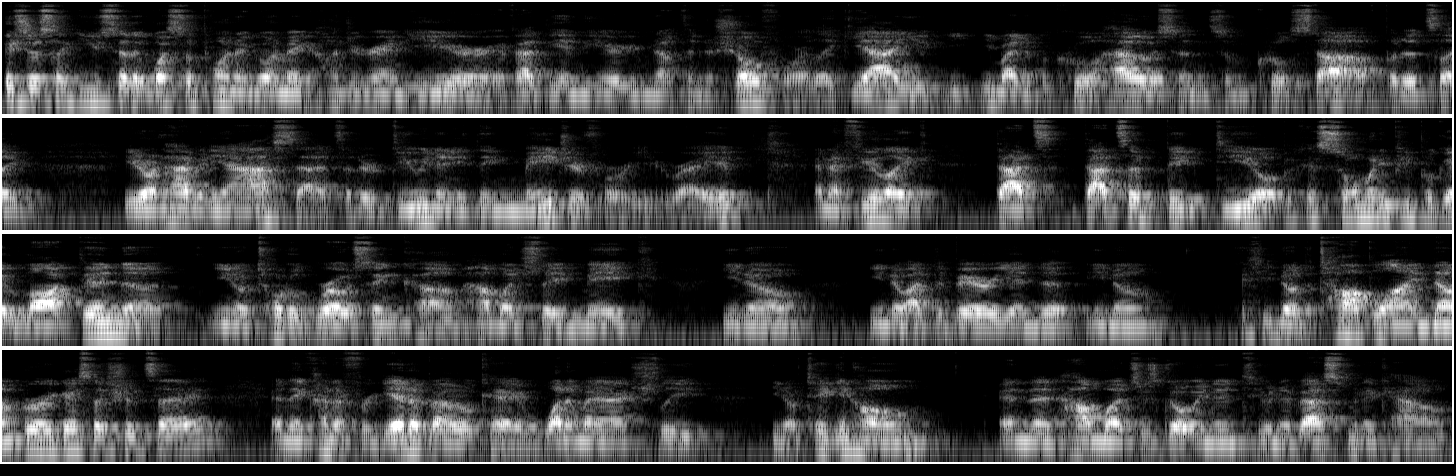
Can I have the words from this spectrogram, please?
it's just like you said like what's the point of going to make 100 grand a year if at the end of the year you have nothing to show for like yeah you, you might have a cool house and some cool stuff but it's like you don't have any assets that are doing anything major for you right? And i feel like that's that's a big deal because so many people get locked into you know total gross income how much they make you know you know at the very end of you know you know the top line number i guess i should say. And they kind of forget about okay what am i actually you know taking home? And then how much is going into an investment account?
